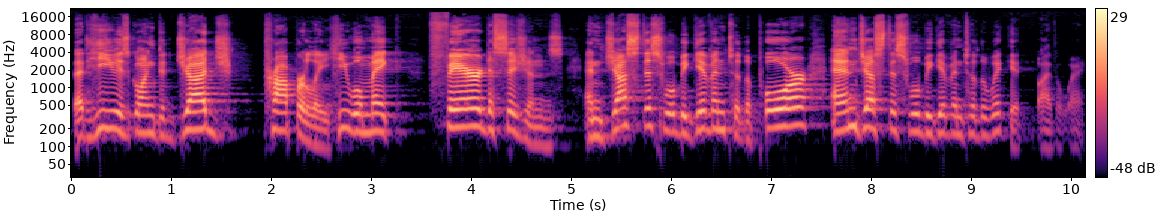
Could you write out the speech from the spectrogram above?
that he is going to judge properly. He will make fair decisions, and justice will be given to the poor, and justice will be given to the wicked, by the way.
